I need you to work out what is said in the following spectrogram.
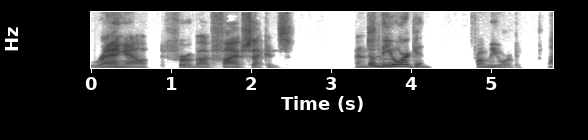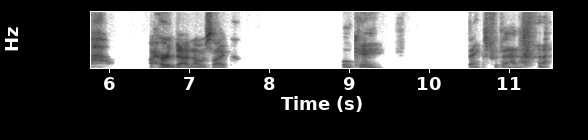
rang out for about five seconds. And From the organ. from the organ. Wow. I heard that and I was like, okay, thanks for that.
